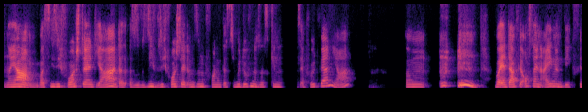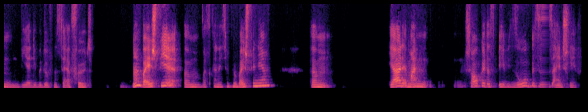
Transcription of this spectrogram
Naja, was sie sich vorstellt, ja, das, also sie sich vorstellt im Sinne von, dass die Bedürfnisse des Kindes erfüllt werden, ja. Ähm, weil er darf ja auch seinen eigenen Weg finden, wie er die Bedürfnisse erfüllt. Ne, Beispiel, ähm, was kann ich denn für ein Beispiel nehmen? Ähm, ja, der Mann schaukelt das Baby so, bis es einschläft.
